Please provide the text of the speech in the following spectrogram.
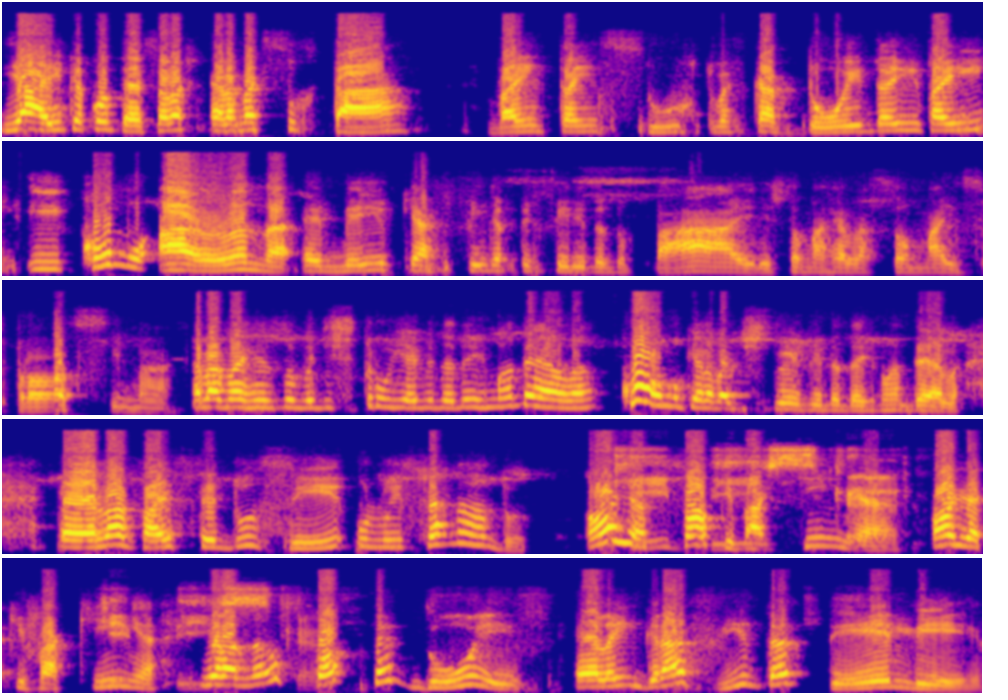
E aí o que acontece? Ela, ela vai surtar, vai entrar em surto, vai ficar doida e vai. E como a Ana é meio que a filha preferida do pai, eles têm uma relação mais próxima, ela vai resolver destruir a vida da irmã dela. Como que ela vai destruir a vida da irmã dela? Ela vai seduzir o Luiz Fernando. Olha Que só que bisca. vaquinha, olha que vaquinha. Que e ela não só seduz, ela engravida dele.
